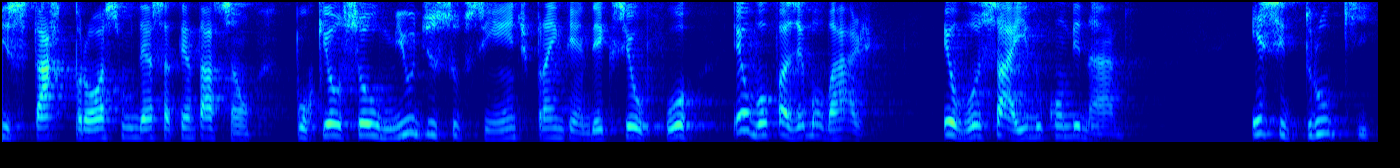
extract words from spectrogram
estar próximo dessa tentação, porque eu sou humilde o suficiente para entender que se eu for, eu vou fazer bobagem. Eu vou sair do combinado. Esse truque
